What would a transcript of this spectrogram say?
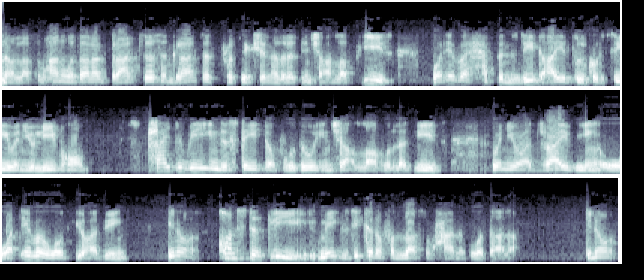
Now Allah subhanahu wa ta'ala grants us and grants us protection, Hazrat, inshallah. Please, whatever happens, read Ayatul Kursi when you leave home. Try to be in the state of wudu, inshallah, aziz. When you are driving or whatever work you are doing, you know, constantly make zikr of Allah subhanahu wa ta'ala. You know,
